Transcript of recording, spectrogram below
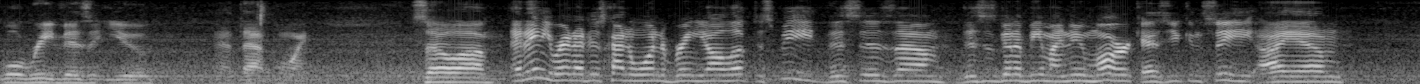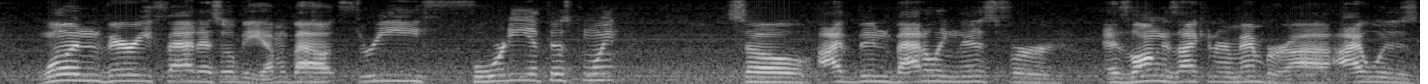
will revisit you at that point. So, um, at any rate, I just kind of wanted to bring you all up to speed. This is um, this is going to be my new mark. As you can see, I am one very fat SOB. I'm about 340 at this point. So, I've been battling this for as long as I can remember. Uh, I was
